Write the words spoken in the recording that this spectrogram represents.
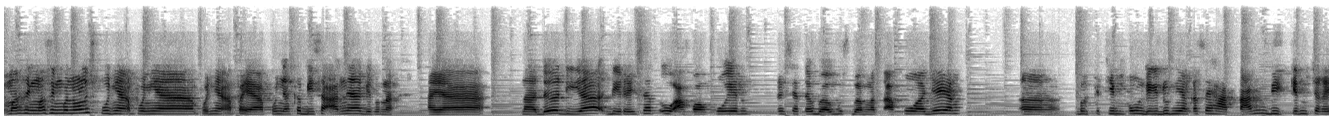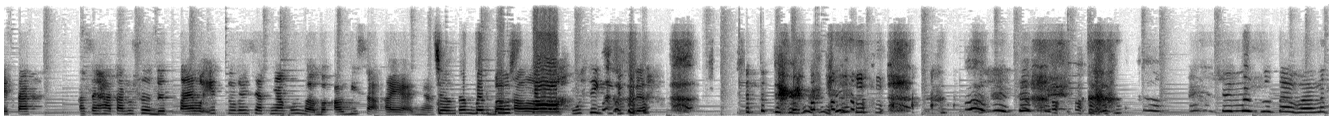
masing-masing penulis punya punya punya apa ya punya kebisaannya gitu. Nah kayak Nade dia di riset uh aku akuin risetnya bagus banget. Aku aja yang eh, berkecimpung di dunia kesehatan bikin cerita kesehatan sedetail itu risetnya aku nggak bakal bisa kayaknya. Jangan bakal berdusta. pusing juga itu susah banget.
